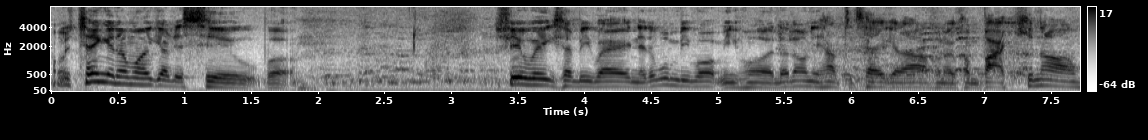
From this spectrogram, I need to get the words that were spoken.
I was thinking I might get a suit, but few weeks I'd be wearing it. It wouldn't be worth me while. I'd only have to take it off when I come back, you know.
